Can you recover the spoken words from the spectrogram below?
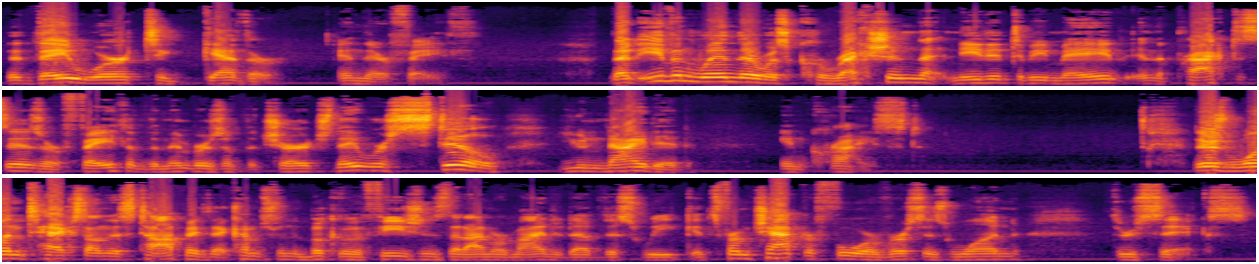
that they were together in their faith. That even when there was correction that needed to be made in the practices or faith of the members of the church, they were still united in Christ. There's one text on this topic that comes from the book of Ephesians that I'm reminded of this week. It's from chapter 4, verses 1 through 6.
